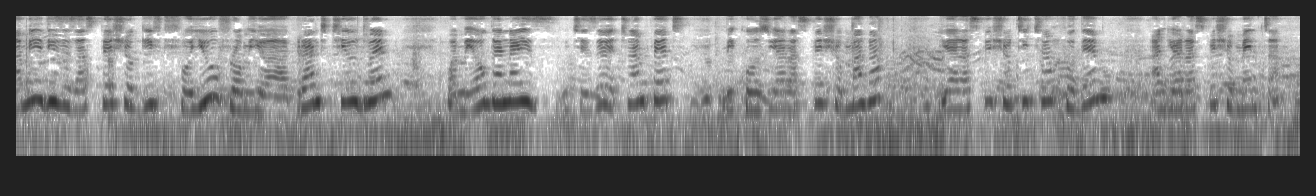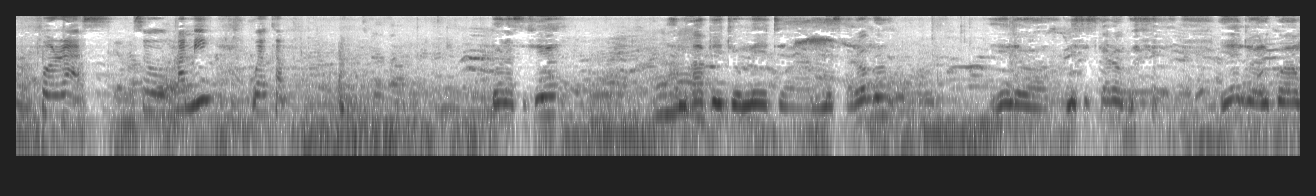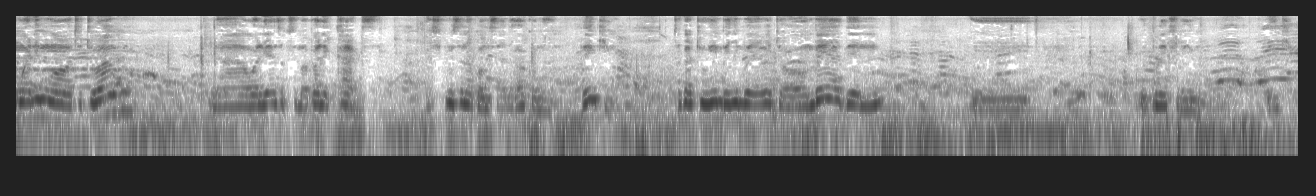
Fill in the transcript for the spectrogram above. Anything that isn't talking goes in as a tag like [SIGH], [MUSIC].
Mommy, this is a special gift for you from your grandchildren. Wameorganize uchezewe trumpet because you are a special mother, you are a special teacher for them, and you are a special mentor for us. So, Mami, welcome. Bwana sifiwe. I'm happy to meet uh, Miss Karogo. Yeye ndio Mrs. Karogo. [LAUGHS] Yeye ndio alikuwa mwalimu wa watoto wangu na walianza kusema pale cards. Nashukuru sana kwa msaada wako na thank you. Tuka tuimbe nyimbo ya wetu waombea then we, we pray for you. Thank you.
